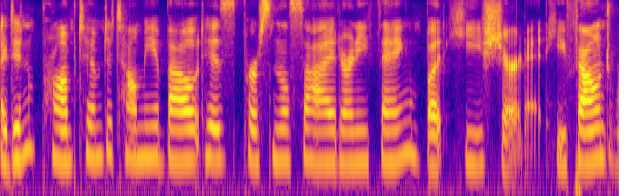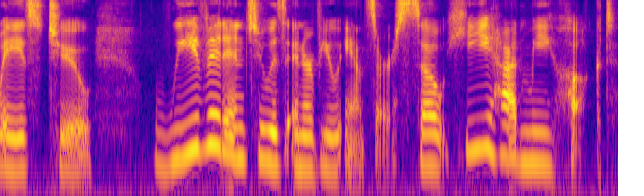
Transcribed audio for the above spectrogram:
I didn't prompt him to tell me about his personal side or anything, but he shared it. He found ways to weave it into his interview answers. So he had me hooked.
